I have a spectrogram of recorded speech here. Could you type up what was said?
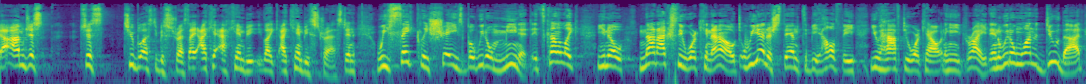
I'm just just too blessed to be stressed. I, I, can't, I can't be like I can't be stressed. And we say cliches, but we don't mean it. It's kind of like you know, not actually working out. We understand to be healthy, you have to work out and eat right, and we don't want to do that.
